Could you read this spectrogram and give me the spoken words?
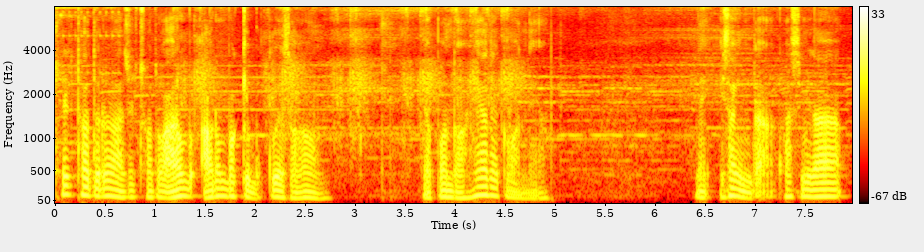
캐릭터들은 아직 저도 아론, 아론밖에 못 구해서 몇 번 더 해야 될 것 같네요. 네, 이상입니다. 고맙습니다.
